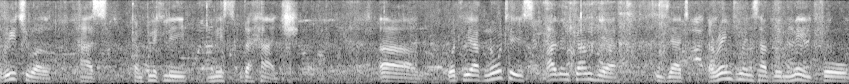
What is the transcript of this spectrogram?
ritual has completely missed the Hajj. Uh, what we have noticed having come here is that arrangements have been made for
